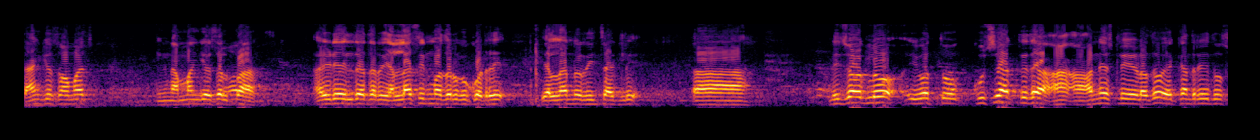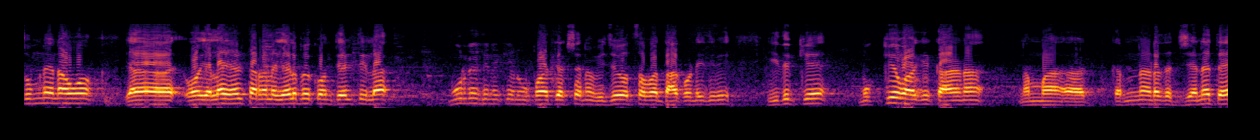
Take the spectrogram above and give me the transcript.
thank you so much ಹಿಂಗೆ ನಮ್ಮಂಗೆ ಸ್ವಲ್ಪ ಐಡಿಯಾ ಇಲ್ಲದೆ ಅದರ ಎಲ್ಲ ಸಿನಿಮಾದವ್ರಿಗೂ ಕೊಡ್ರಿ. ಎಲ್ಲನೂ ರೀಚ್ ಆಗಲಿ. ನಿಜವಾಗ್ಲೂ ಇವತ್ತು ಖುಷಿ ಆಗ್ತಿದೆ ಆನೆಸ್ಟ್ಲಿ ಹೇಳೋದು. ಯಾಕಂದರೆ ಇದು ಸುಮ್ಮನೆ ನಾವು ಎಲ್ಲ ಹೇಳ್ತಾರಲ್ಲ, ಹೇಳಬೇಕು ಅಂತ ಹೇಳ್ತಿಲ್ಲ. ಮೂರನೇ ದಿನಕ್ಕೆ ಉಪಾಧ್ಯಕ್ಷನ ವಿಜಯೋತ್ಸವ ಅಂತ ಹಾಕೊಂಡಿದ್ದೀವಿ. ಇದಕ್ಕೆ ಮುಖ್ಯವಾಗಿ ಕಾರಣ ನಮ್ಮ ಕನ್ನಡದ ಜನತೆ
